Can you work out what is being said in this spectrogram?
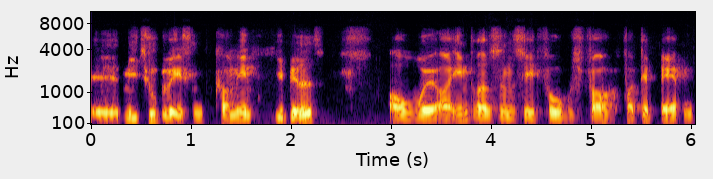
øh, MeToo-bevægelsen kom ind i billedet og, øh, og ændrede sådan set fokus for, for debatten.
